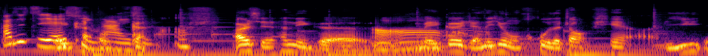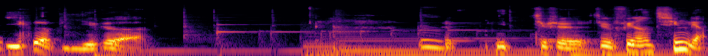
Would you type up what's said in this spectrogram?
他是直接性爱是吗？而且他那个每个人的用户的照片啊，一一个比一个，嗯，你就是就是非常清凉，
